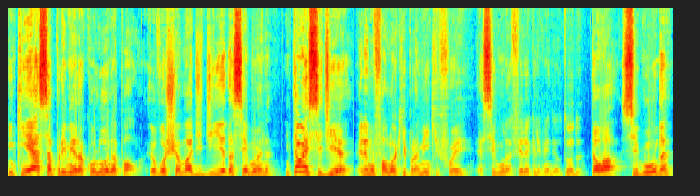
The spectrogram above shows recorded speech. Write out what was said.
em que essa primeira coluna, Paulo, eu vou chamar de dia da semana. Então esse dia, ele não falou aqui para mim que foi é segunda-feira que ele vendeu tudo? Então, ó, segunda,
